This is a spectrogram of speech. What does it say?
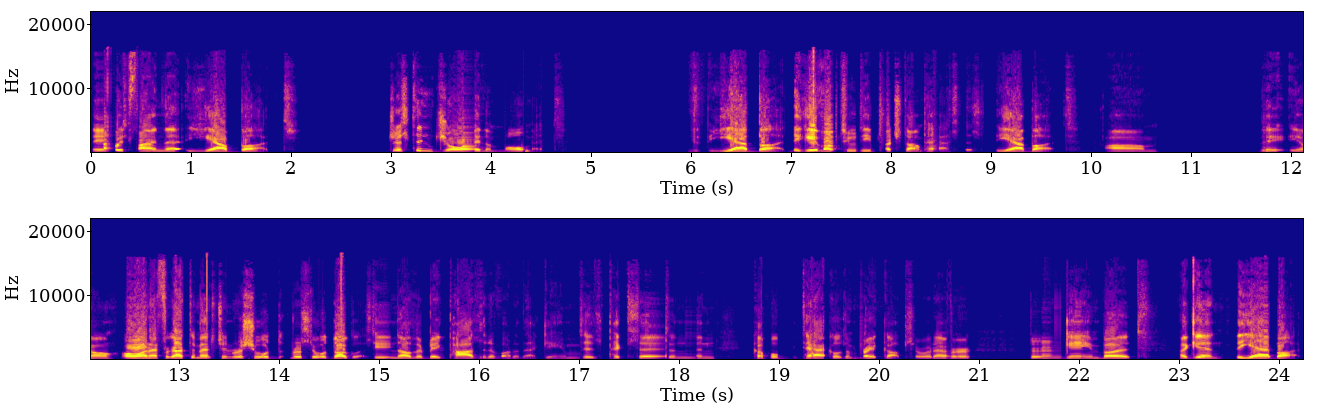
They always find that, yeah, but just enjoy the moment. Yeah, but they gave up two deep touchdown passes. Yeah, but um, they, you know, oh, and I forgot to mention Rasul, Rasul Douglas. He's another big positive out of that game. His pick six and then a couple tackles and breakups or whatever during the game. But again, the yeah, but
